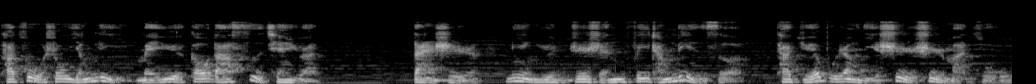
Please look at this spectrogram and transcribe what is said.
他坐收盈利，每月高达四千元。但是命运之神非常吝啬，他绝不让你事事满足。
